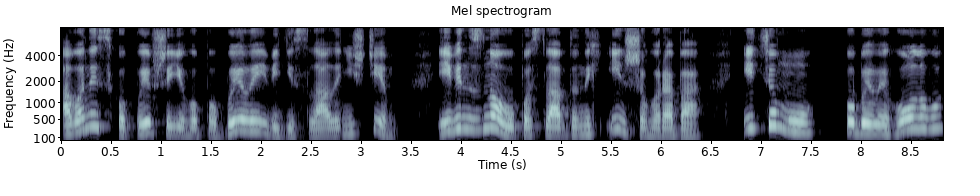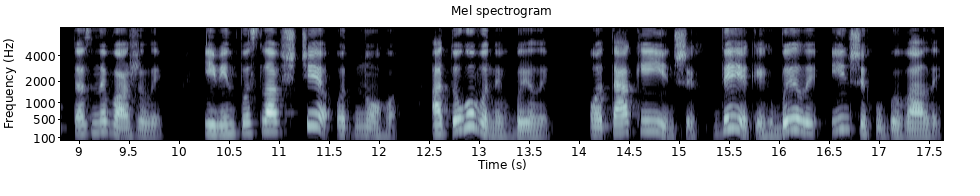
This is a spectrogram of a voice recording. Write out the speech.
а вони, схопивши його, побили відіслали ні з чим. І він знову послав до них іншого раба, і цьому побили голову та зневажили. І він послав ще одного, а того вони вбили. Отак і інших, деяких били, інших убивали.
